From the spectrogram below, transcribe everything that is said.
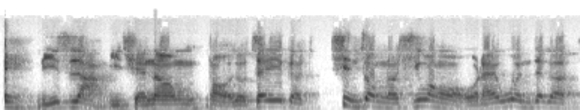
哎，李医师啊，以前呢，哦，有这一个信众呢，希望我我来问这个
